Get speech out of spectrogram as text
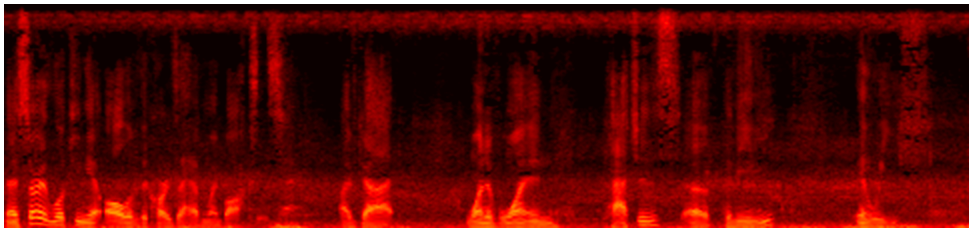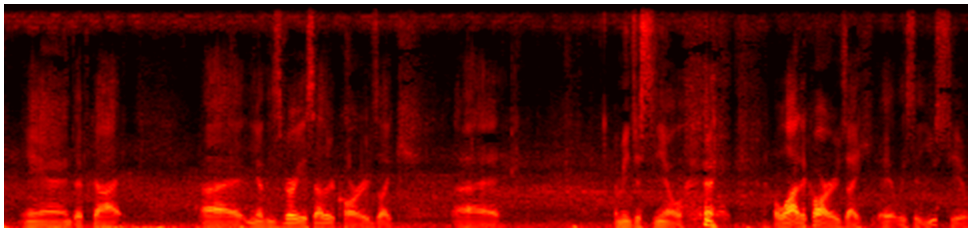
And I started looking at all of the cards I have in my boxes. I've got one of one patches of panini in leaf, and I've got uh, you know these various other cards like uh, I mean just you know a lot of cards I at least I used to.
